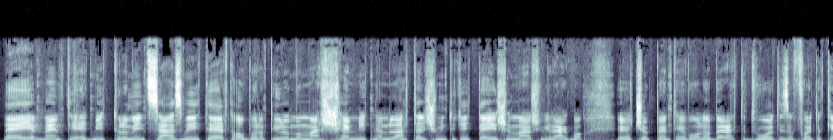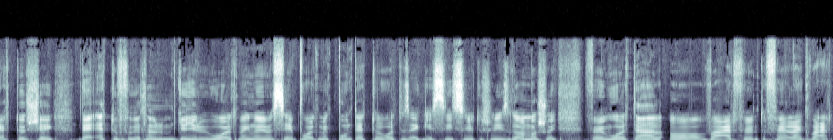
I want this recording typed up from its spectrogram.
lejjebb mentél egy, mit tudom én, 100 métert, abban a pillanatban már semmit nem láttál, és mint hogy egy teljesen más világba csöppentél volna bele. Tehát volt ez a fajta kettősség, de ettől függetlenül gyönyörű volt, meg nagyon szép volt, meg pont ettől volt az egész iszonyatosan izgalmas, hogy fönn voltál, a vár fönt, a fellegvár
